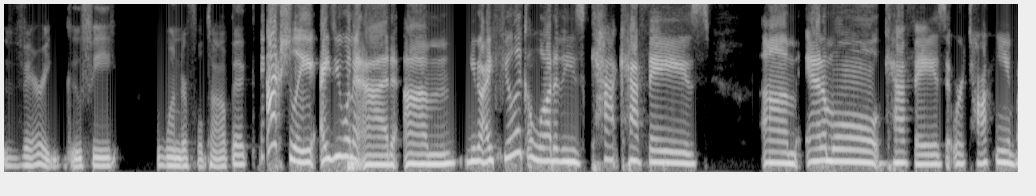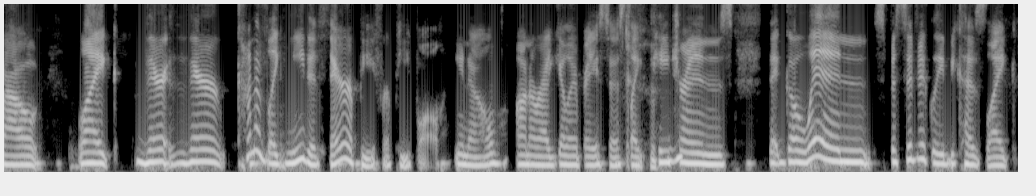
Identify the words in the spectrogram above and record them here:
very goofy wonderful topic actually i do want to add um you know i feel like a lot of these cat cafes um animal cafes that we're talking about like they're they're kind of like needed therapy for people you know on a regular basis like patrons that go in specifically because like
